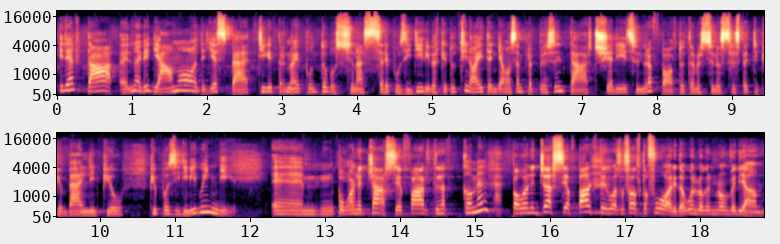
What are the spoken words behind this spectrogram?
in realtà eh, noi vediamo degli aspetti che per noi appunto possono essere positivi perché tutti noi tendiamo sempre a presentarci all'inizio di un rapporto attraverso i nostri aspetti più belli, più, più positivi. Quindi ehm, pavoneggiarsi a parte come? pavoneggiarsi a parte cosa salta fuori da quello che non vediamo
